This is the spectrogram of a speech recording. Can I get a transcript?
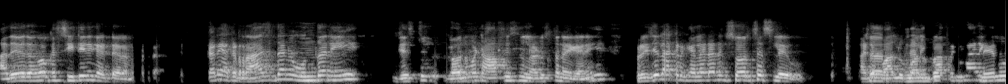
అదే విధంగా ఒక సిటీని కట్టారు అనమాట కానీ అక్కడ రాజధాని ఉందని జస్ట్ గవర్నమెంట్ ఆఫీసులు నడుస్తున్నాయి కానీ ప్రజలు అక్కడికి వెళ్ళడానికి సోర్సెస్ లేవు. అంటే వాళ్ళు నేను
